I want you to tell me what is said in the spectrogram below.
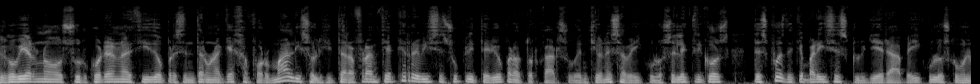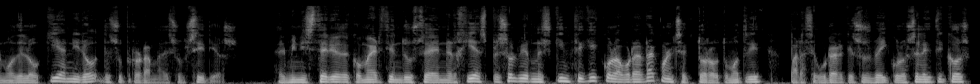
El gobierno surcoreano ha decidido presentar una queja formal y solicitar a Francia que revise su criterio para otorgar subvenciones a vehículos eléctricos después de que París excluyera a vehículos como el modelo Kia Niro de su programa de subsidios. El Ministerio de Comercio, Industria y Energía expresó el viernes 15 que colaborará con el sector automotriz para asegurar que sus vehículos eléctricos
